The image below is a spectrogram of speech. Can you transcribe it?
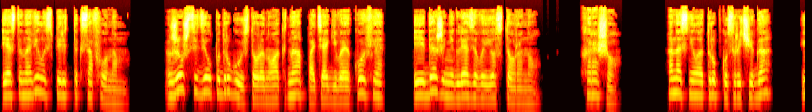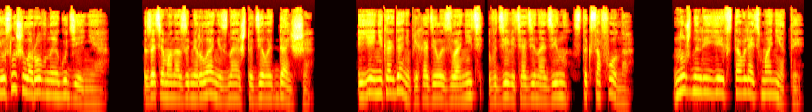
и остановилась перед таксофоном. Жош сидел по другую сторону окна, потягивая кофе и даже не глядя в ее сторону. Хорошо. Она сняла трубку с рычага и услышала ровное гудение. Затем она замерла, не зная, что делать дальше. Ей никогда не приходилось звонить в 911 с таксофона. Нужно ли ей вставлять монеты?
